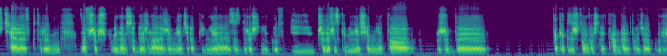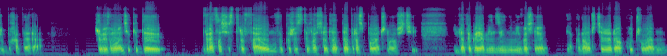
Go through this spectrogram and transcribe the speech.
w ciele, w którym zawsze przypominam sobie, że należy mieć opinię zazdrośników. I przede wszystkim niesie mnie to, żeby, tak jak zresztą właśnie Campbell powiedział o podróży bohatera, żeby w momencie, kiedy wraca się z trofeum, wykorzystywać to dla dobra społeczności. I dlatego ja między innymi właśnie jako nauczyciel roku czułem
